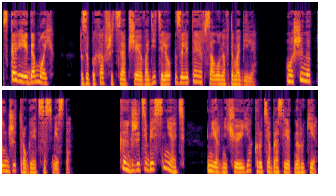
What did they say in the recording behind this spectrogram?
«Скорее домой!» Запыхавшись, сообщаю водителю, залетая в салон автомобиля. Машина тут же трогается с места. «Как же тебя снять?» Нервничаю я, крутя браслет на руке.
